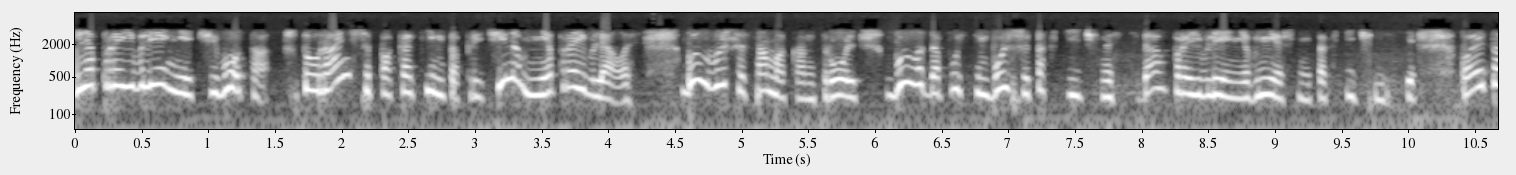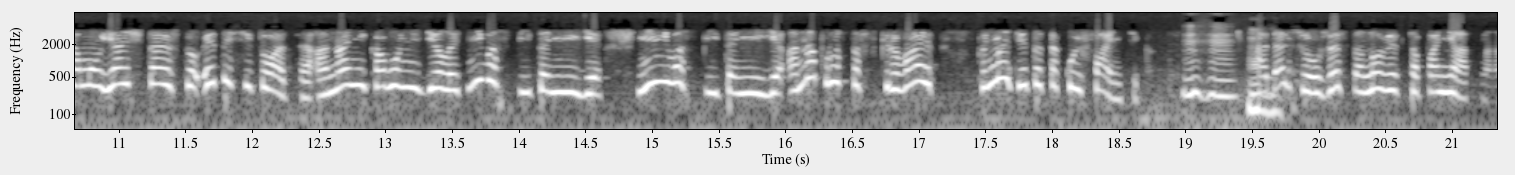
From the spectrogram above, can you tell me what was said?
для проявления чего-то, что раньше по каким-то причинам не проявлялось. Был выше самоконтроль, было, допустим, больше тактичности, да, проявления внешней тактичности. Поэтому я считаю, что эта ситуация, она никого не делает ни воспитаннее, ни невоспитаннее. Она просто вскрывает, понимаете, это такой фантик Мгм. а дальше уже становится понятно.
